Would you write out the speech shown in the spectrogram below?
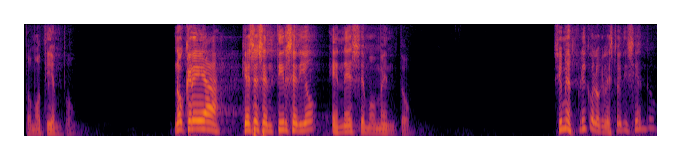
tomó tiempo no crea que ese sentir se dio en ese momento. ¿Sí me explico lo que le estoy diciendo?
